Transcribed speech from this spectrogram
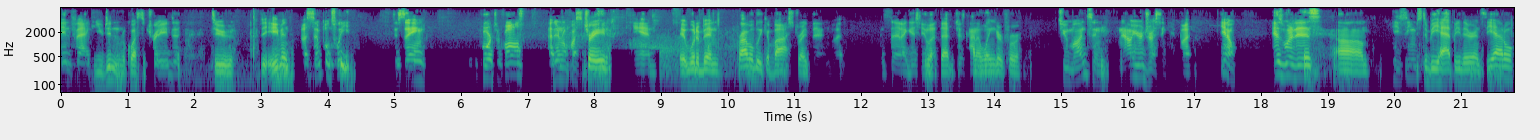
in fact, you didn't request a trade to, to, to even a simple tweet just saying reports are false. I didn't request a trade, and it would have been probably kiboshed right then. But instead, I guess you let that just kind of linger for two months, and now you're addressing it. But you know, it is what it is. Um, he seems to be happy there in Seattle,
